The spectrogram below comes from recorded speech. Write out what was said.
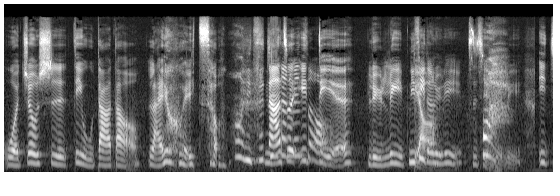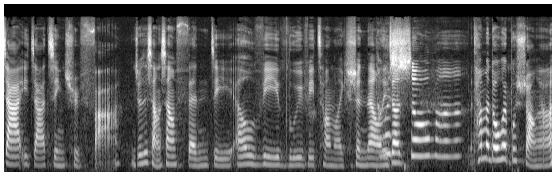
我就是第五大道来回走，哦，你拿着一叠履历表，你自己的履历，自己履历，一家一家进去发。你就是想象 Fendi、LV、Louis Vuitton、like Chanel，你知道收吗？他们都会不爽啊，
